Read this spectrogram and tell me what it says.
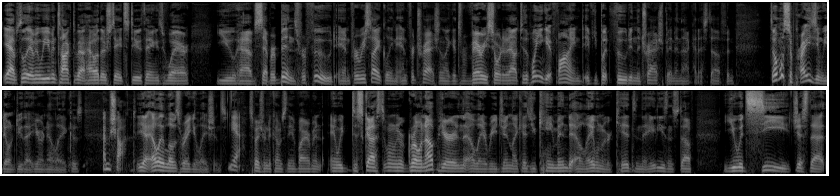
Yeah, absolutely. I mean, we even talked about how other states do things where you have separate bins for food and for recycling and for trash, and like it's very sorted out to the point you get fined if you put food in the trash bin and that kind of stuff. And it's almost surprising we don't do that here in LA because I'm shocked. yeah, LA loves regulations. Yeah. especially when it comes to the environment. And we discussed when we were growing up here in the LA region, like as you came into LA when we were kids in the 80s and stuff, you would see just that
